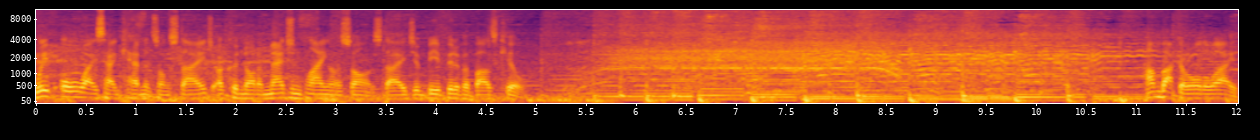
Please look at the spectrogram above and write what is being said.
We've always had cabinets on stage. I could not imagine playing on a silent stage. It'd be a bit of a buzzkill. Humbucker all the way.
